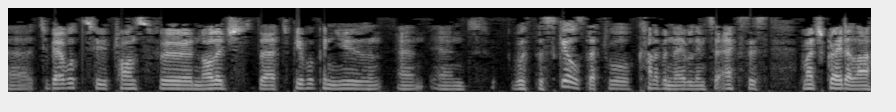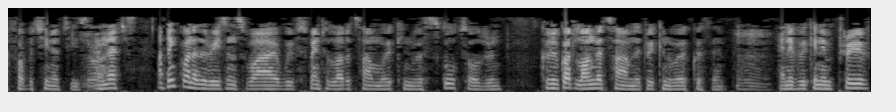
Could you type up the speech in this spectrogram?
uh, to be able to transfer knowledge that people can use and, and, and with the skills that will kind of enable them to access much greater life opportunities. Right. And that's I think one of the reasons why we've spent a lot of time working with school children, because we've got longer time that we can work with them. Mm-hmm. And if we can improve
